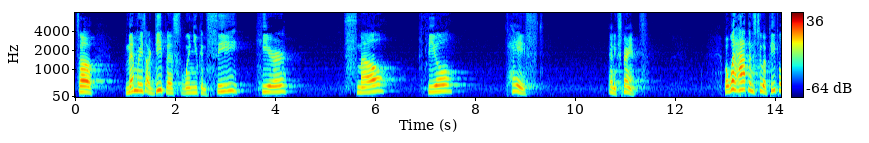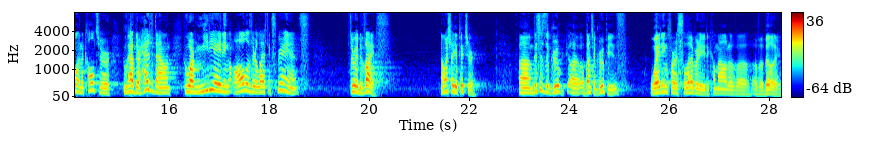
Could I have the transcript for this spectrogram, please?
So, memories are deepest when you can see, hear, smell, feel, taste, and experience. But what happens to a people in a culture who have their heads down, who are mediating all of their life experience through a device? I want to show you a picture. Um, this is a, group, uh, a bunch of groupies waiting for a celebrity to come out of a, of a building.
